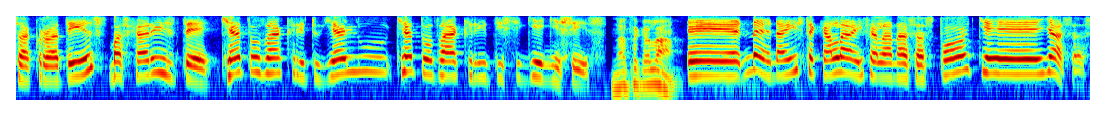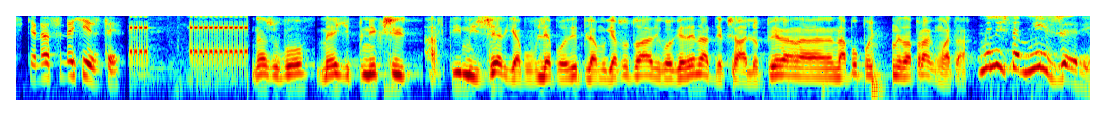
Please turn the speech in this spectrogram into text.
ακροατής, μας χαρίζεται και το δάκρυ του γέλιου και το δάκρυ της συγκίνησης. Να είστε καλά. Ε, ναι, να είστε καλά ήθελα να σας πω και γεια σας και να συνεχίζετε. Να σου πω, με έχει πνίξει αυτή η μιζέρια που βλέπω δίπλα μου για αυτό το άδικο και δεν άντεξα άλλο. Πήρα να, να πω πώς είναι τα πράγματα. Μην είστε μίζεροι.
